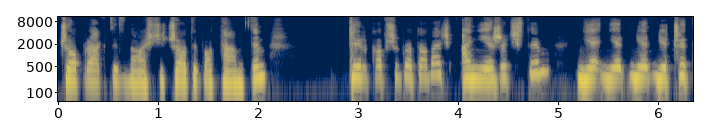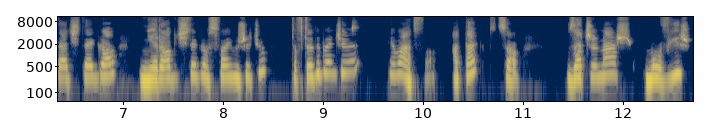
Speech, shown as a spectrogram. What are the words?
czy o proaktywności, czy o tym, o tamtym, tylko przygotować, a nie żyć w tym, nie, nie, nie, nie czytać tego, nie robić tego w swoim życiu, to wtedy będzie niełatwo. A tak, to co? Zaczynasz, mówisz,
